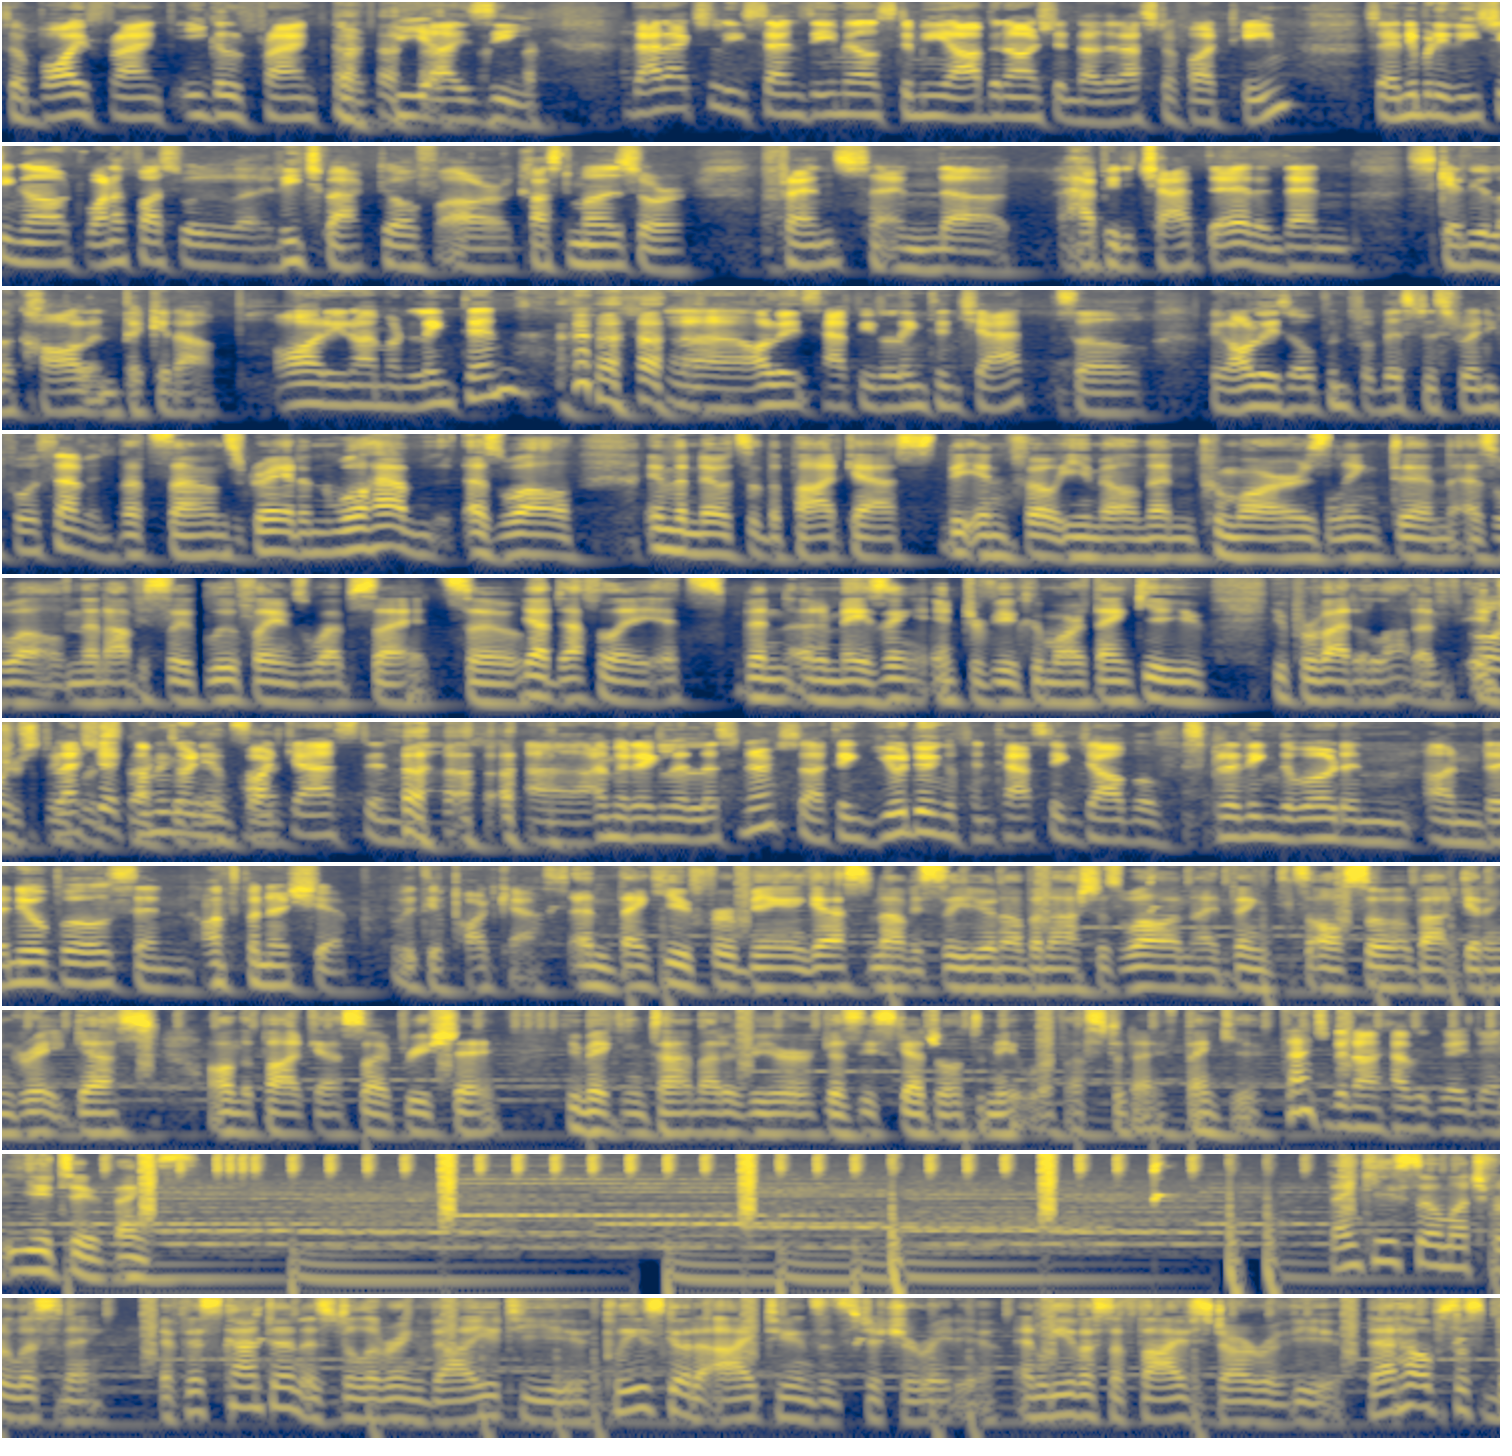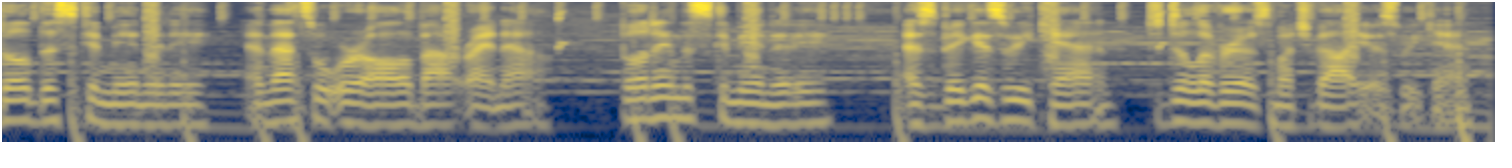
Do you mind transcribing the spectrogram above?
So boy Frank, Eagle Frank biz. that actually sends emails to me, Abhinash, and the rest of our team. So anybody reaching out, one of us will uh, reach back to our customers or friends and uh, happy to chat there and then schedule a call and pick it up. Or, you know, I'm on LinkedIn. uh, always happy to LinkedIn chat. So we're always open for business 24 7. That sounds great. And we'll have as well in the notes of the podcast the info email and then Kumar's LinkedIn as well. And then obviously Blue Flame's website. So yeah, definitely. It's been an amazing interview, Kumar. Thank you. You you provided a lot of Oh, interesting it's a pleasure coming on your perspective podcast, and uh, uh, I'm a regular listener. So I think you're doing a fantastic job of spreading the word in, on renewables and entrepreneurship with your podcast. And thank you for being a guest, and obviously you and Abhinash as well. And I think it's also about getting great guests on the podcast. So I appreciate you making time out of your busy schedule to meet with us today. Thank you. Thanks, Benoy. Have a great day. You too. Thanks. Thank you so much for listening. If this content is delivering value to you, please go to iTunes and Stitcher Radio and leave us a five star review. That helps us build this community, and that's what we're all about right now building this community as big as we can to deliver as much value as we can.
